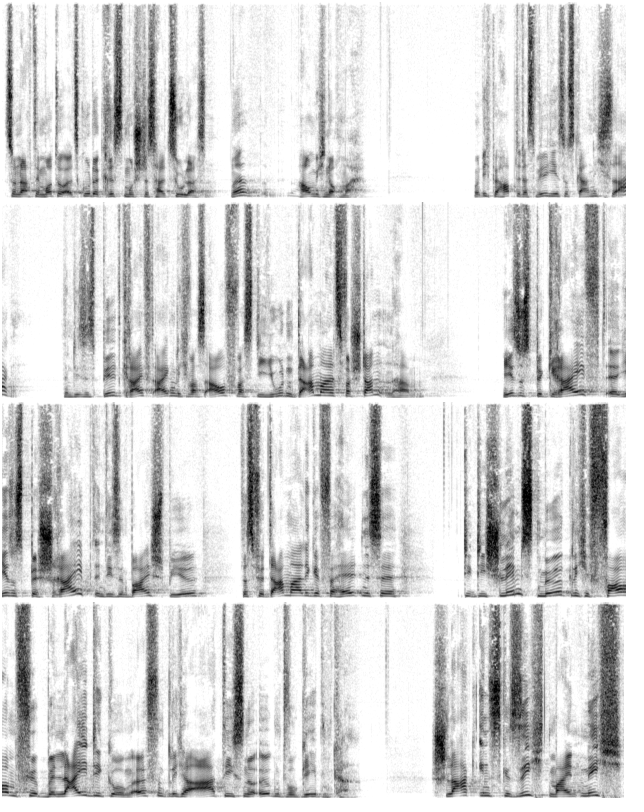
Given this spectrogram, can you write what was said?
So nach dem Motto, als guter Christ musst du es halt zulassen. Ne? Hau mich nochmal. Und ich behaupte, das will Jesus gar nicht sagen. Denn dieses Bild greift eigentlich was auf, was die Juden damals verstanden haben. Jesus begreift, äh, Jesus beschreibt in diesem Beispiel, dass für damalige Verhältnisse die, die schlimmstmögliche Form für Beleidigung öffentlicher Art, die es nur irgendwo geben kann. Schlag ins Gesicht meint nicht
